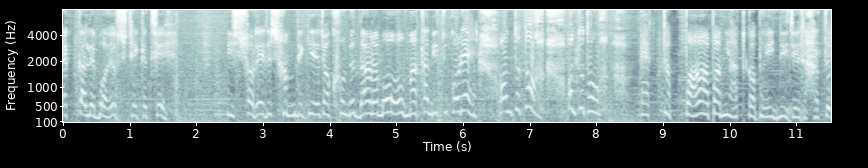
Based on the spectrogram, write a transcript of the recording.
এককালে বয়স ঠেকেছে। ঈশ্বরের সামনে গিয়ে যখন দাঁড়াবো মাথা নিচু করে, অন্তত অন্তত একটা পাপ আমি আটকাবো এই নিজের হাতে।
